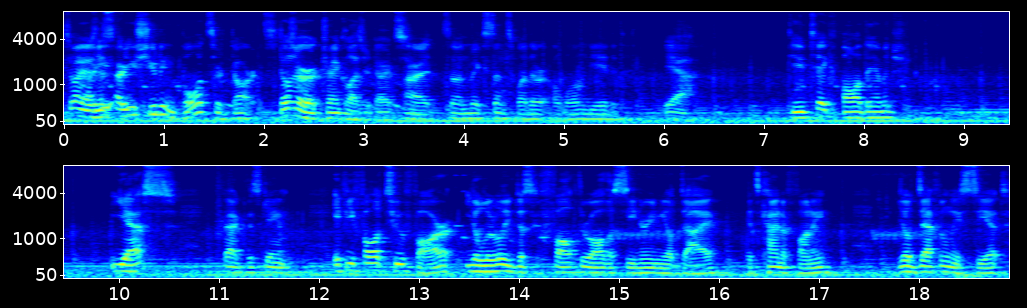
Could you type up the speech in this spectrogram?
So Are anyways, you, this- are you shooting bullets or darts? those are tranquilizer darts. Alright, so it makes sense why they're elongated. Yeah. Do you take fall damage? Yes. In fact, this game, if you fall too far, you'll literally just fall through all the scenery and you'll die. It's kind of funny. You'll definitely see it.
